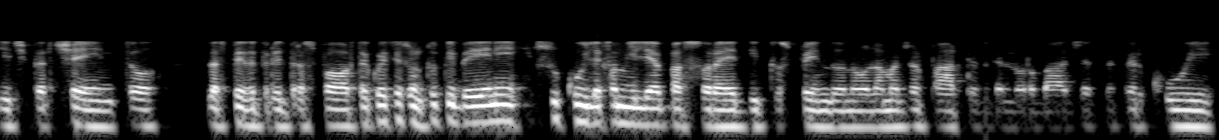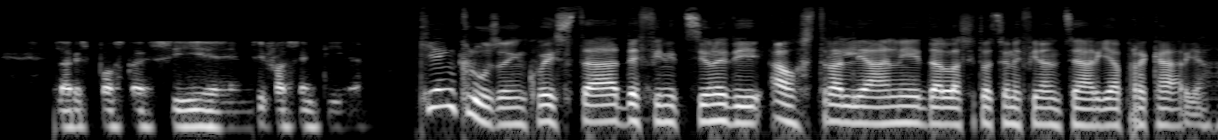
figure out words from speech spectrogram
10%, la spesa per il trasporto questi sono tutti beni su cui le famiglie a basso reddito spendono la maggior parte del loro budget, per cui la risposta è sì e si fa sentire. Chi è incluso in questa definizione di australiani dalla situazione finanziaria precaria?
